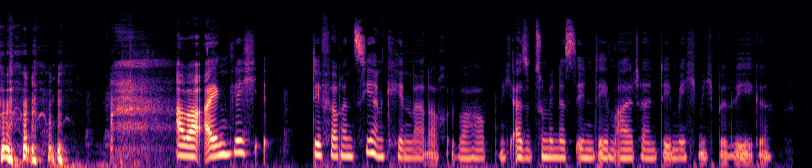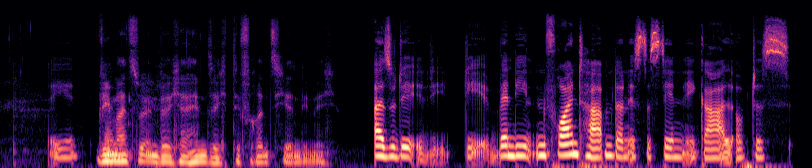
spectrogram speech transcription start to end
Aber eigentlich differenzieren Kinder doch überhaupt nicht. Also zumindest in dem Alter, in dem ich mich bewege. Die, Wie ähm, meinst du, in welcher Hinsicht differenzieren die nicht? Also die, die, die, wenn die einen Freund haben, dann ist es denen egal, ob das,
